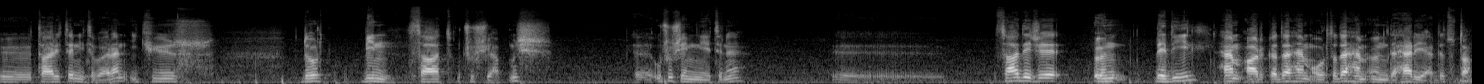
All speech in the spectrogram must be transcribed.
e, tarihten itibaren 204 bin saat uçuş yapmış. E, uçuş emniyetini e, sadece önde değil hem arkada hem ortada hem önde her yerde tutan.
